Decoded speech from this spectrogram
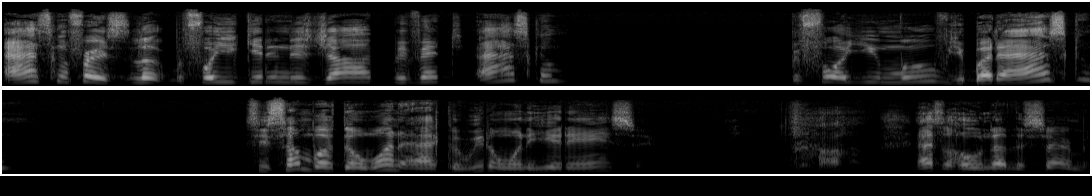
Ask him first. Look, before you get in this job ask him. Before you move, you better ask him. See, some of us don't want to ask because we don't want to hear the answer. That's a whole nother sermon.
